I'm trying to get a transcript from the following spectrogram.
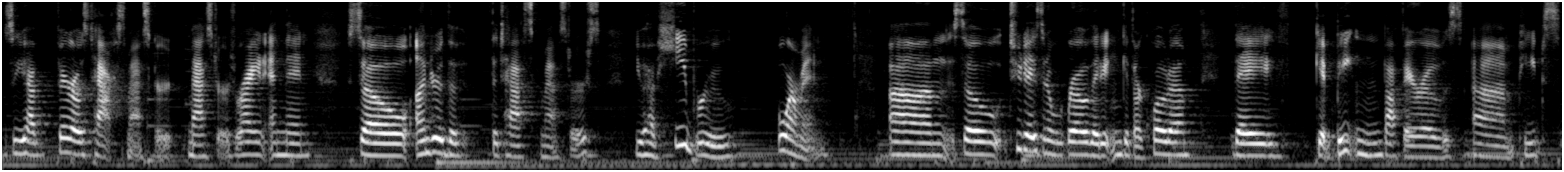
so you have Pharaoh's taskmaster masters, right? And then so under the the taskmasters, you have Hebrew foremen. Um, so two days in a row, they didn't get their quota. They get beaten by Pharaoh's um, peeps,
